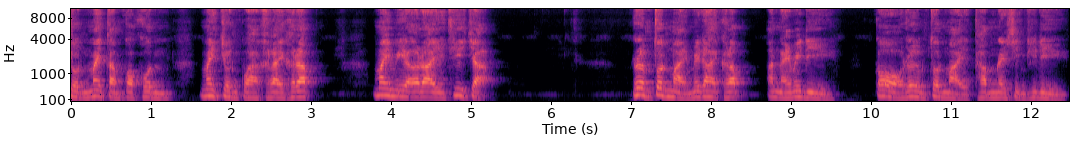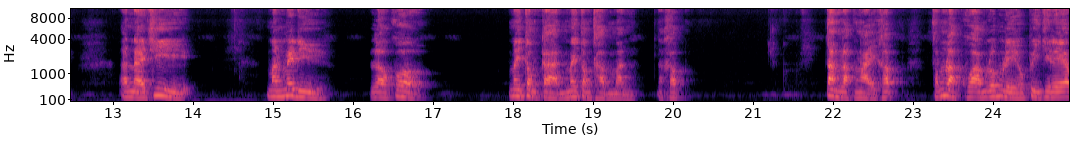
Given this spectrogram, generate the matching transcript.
จนไม่ต่ำกว่าคน ไม่จนกว่าใครครับ ไม่มีอะไรที่จะ เริ่มต้นใหม่ไม่ได้ครับ อันไหนไม่ดี ก็เริ่มต้นใหม่ทำในสิ่งที่ดี อันไหนที่มันไม่ดี เราก็ไม่ต้องการไม่ต้องทำมันนะครับ ตั้งหลักใหม่ครับสำหรับความล้มเหลวปีที่แล้ว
